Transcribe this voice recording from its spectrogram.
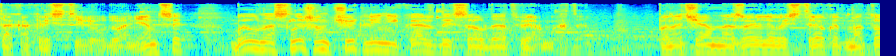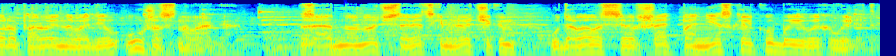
так окрестили у два немцы, был наслышан чуть ли не каждый солдат вермахта. По ночам назойливый стрекот мотора порой наводил ужас на врага. За одну ночь советским летчикам удавалось совершать по нескольку боевых вылетов.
